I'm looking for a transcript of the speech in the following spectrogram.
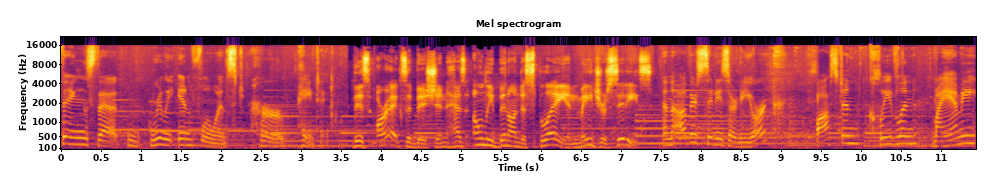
things that really influenced her painting. This art exhibition has only been on display in major cities. And the other cities are New York, Boston, Cleveland, Miami,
